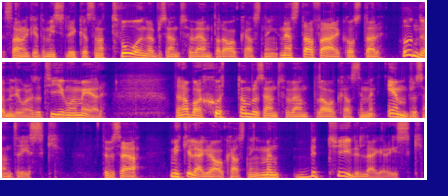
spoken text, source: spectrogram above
sannolikhet att misslyckas, den har 200 procent förväntad avkastning. Nästa affär kostar 100 miljoner, så 10 gånger mer. Den har bara 17 procent förväntad avkastning, men 1 procent risk. Det vill säga mycket lägre avkastning, men betydligt lägre risk.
